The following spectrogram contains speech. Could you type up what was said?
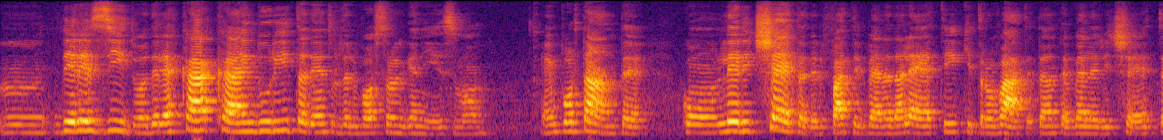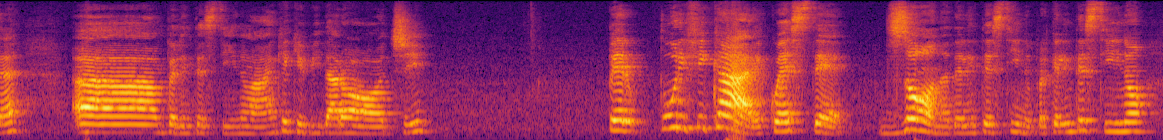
Mm, dei residui, della cacca indurita dentro del vostro organismo. È importante con le ricette del Fatti Bella da Letti, che trovate tante belle ricette, uh, per l'intestino anche, che vi darò oggi, per purificare queste zone dell'intestino, perché l'intestino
